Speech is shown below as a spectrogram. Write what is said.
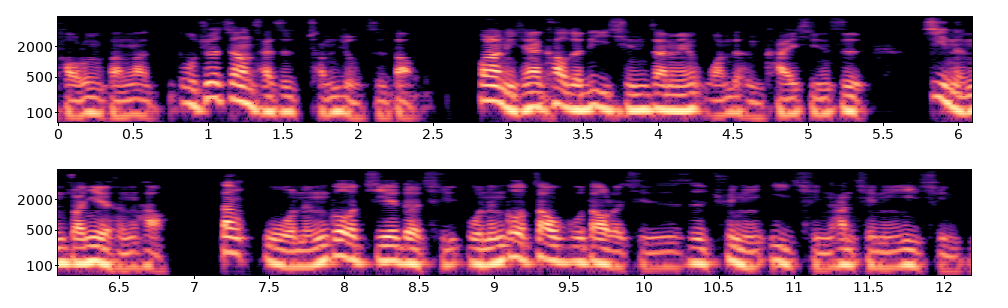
讨论方案。我觉得这样才是长久之道，不然你现在靠着沥青在那边玩得很开心，是技能专业很好，但我能够接的，其我能够照顾到的其实是去年疫情和前年疫情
